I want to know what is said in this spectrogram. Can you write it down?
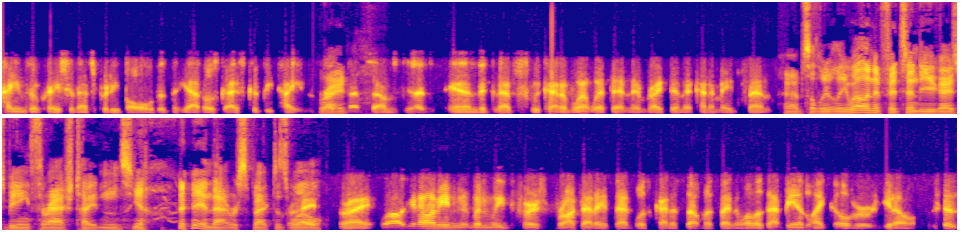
Titans of Creation, that's pretty bold. And yeah, those guys could be Titans. Right. That, sounds good. And that's, we kind of went with it. And right then it kind of made sense. Absolutely. Well, and it fits into you guys being thrash titans, you know, in that respect as Right, well. right. Well, you know, I mean, when we first brought that, I, that was kind of something. I Saying, well, is that being like over, you know,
